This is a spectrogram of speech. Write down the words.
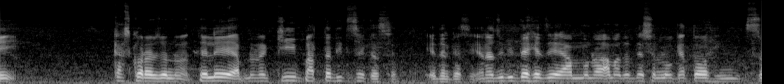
এই কাজ করার জন্য। তাহলে আপনারা কি বার্তা দিতে চাইতেছেন এদের কাছে? এরা যদি দেখে যে আমরা, আমাদের দেশের লোক এত হিংস্র,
